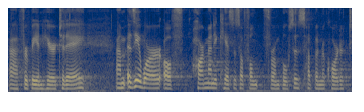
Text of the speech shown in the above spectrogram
uh, for being here today. Um, is he aware of how many cases of thrombosis have been recorded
